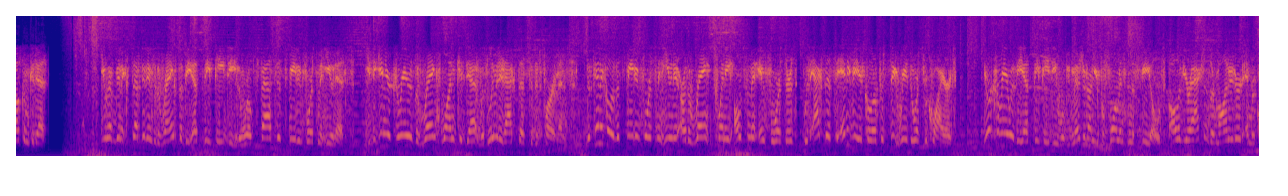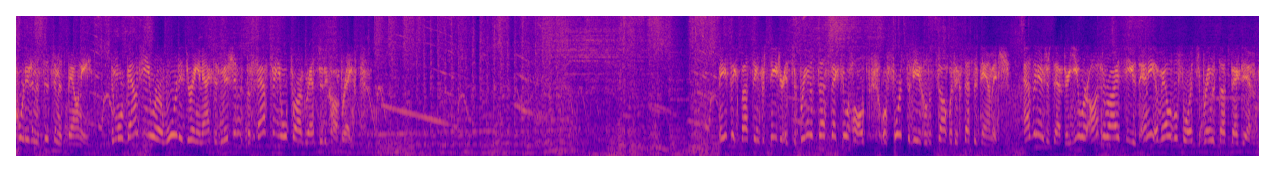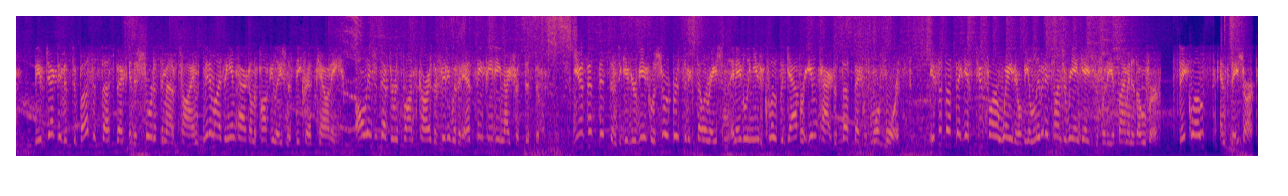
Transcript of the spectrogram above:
Welcome, Cadet. You have been accepted into the ranks of the SCPD, the world's fastest speed enforcement unit. You begin your career as a rank 1 cadet with limited access to the department. The pinnacle of the speed enforcement unit are the rank 20 ultimate enforcers with access to any vehicle or pursuit resource required. Your career with the SCPD will be measured on your performance in the field. All of your actions are monitored and recorded in the system as bounty. The more bounty you are awarded during an active mission, the faster you will progress through the comp ranks. Basic busting procedure is to bring the suspect to a halt or force the vehicle to stop with excessive damage. As an interceptor, you are authorized to use any available force to bring the suspect in. The objective is to bust the suspect in the shortest amount of time, minimizing impact on the population of Seacrest County. All interceptor response cars are fitted with an SCPD nitrous system. Use this system to give your vehicle a short burst of acceleration, enabling you to close the gap or impact the suspect with more force. If the suspect gets too far away, there will be a limited time to re-engage before the assignment is over. Stay close and stay sharp.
